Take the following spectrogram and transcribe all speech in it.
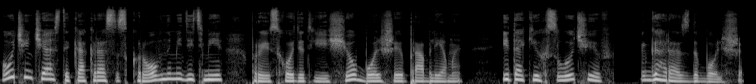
Очень часто как раз с кровными детьми происходят еще большие проблемы. И таких случаев гораздо больше.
